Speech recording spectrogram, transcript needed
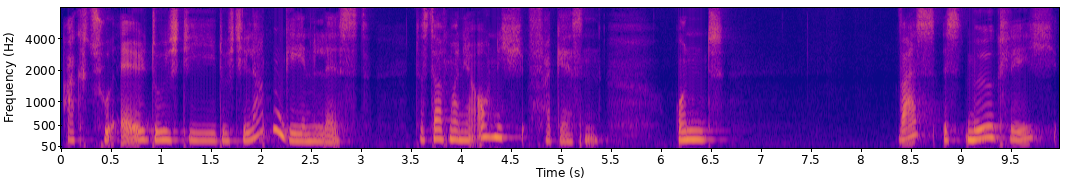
aktuell durch die, durch die Lappen gehen lässt. Das darf man ja auch nicht vergessen. Und was ist möglich,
